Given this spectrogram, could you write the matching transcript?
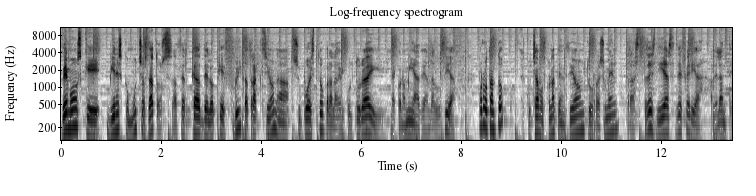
Vemos que vienes con muchos datos acerca de lo que Fruit Attraction ha supuesto para la agricultura y la economía de Andalucía. Por lo tanto, escuchamos con atención tu resumen tras tres días de feria. Adelante.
